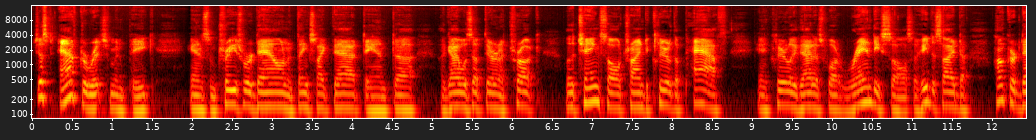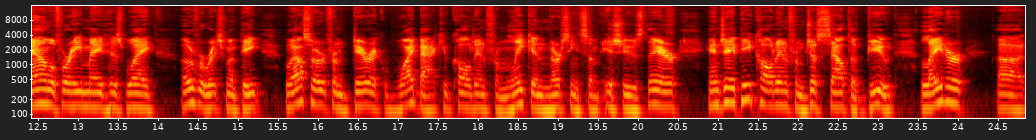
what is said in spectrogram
just after Richmond Peak, and some trees were down and things like that. And uh, a guy was up there in a truck with a chainsaw trying to clear the path, and clearly that is what Randy saw. So he decided to hunker down before he made his way over Richmond Peak. We also heard from Derek Wyback, who called in from Lincoln, nursing some issues there. And JP called in from just south of Butte. Later uh,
